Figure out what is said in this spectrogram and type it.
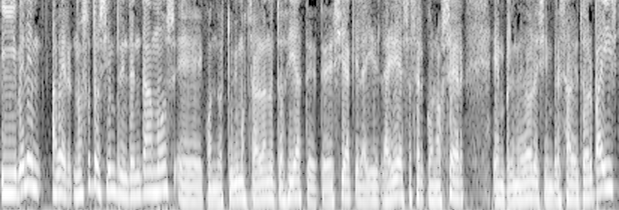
Y Belén, a ver, nosotros siempre intentamos, eh, cuando estuvimos charlando estos días, te, decía que la, idea es hacer conocer emprendedores y empresarios de todo el país.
